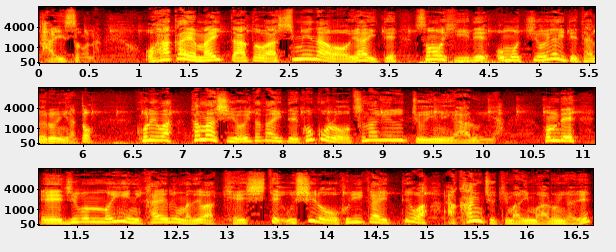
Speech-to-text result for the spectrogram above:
大層な。お墓へ参った後はしめ縄を焼いて、その火でお餅を焼いて食べるんやと。これは魂をいただいて心をつなげるっちゅう意味があるんや。ほんで、えー、自分の家に帰るまでは決して後ろを振り返ってはあかんちゅう決まりもあるんやで。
